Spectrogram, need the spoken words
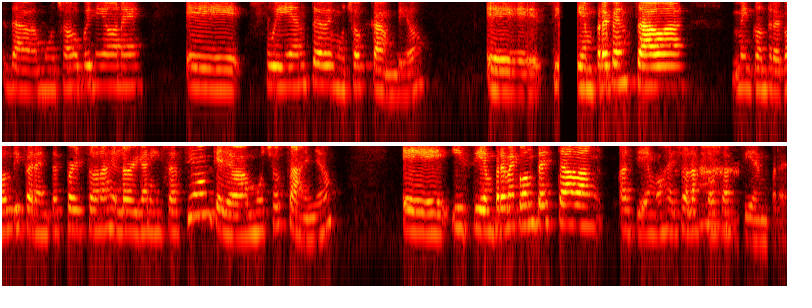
Daba muchas opiniones. Eh, fui ente de muchos cambios. Eh, siempre pensaba, me encontré con diferentes personas en la organización que llevaban muchos años eh, y siempre me contestaban, así hemos hecho las cosas siempre.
